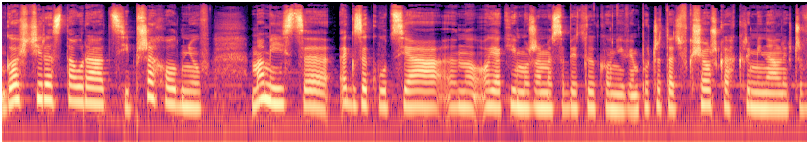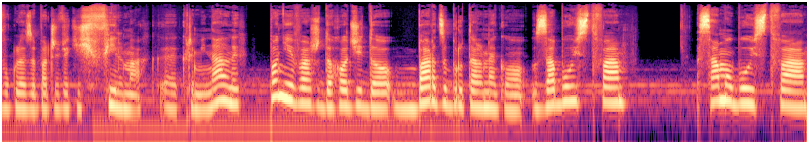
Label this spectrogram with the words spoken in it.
gości restauracji, przechodniów, ma miejsce egzekucja, no, o jakiej możemy sobie tylko, nie wiem, poczytać w książkach kryminalnych, czy w ogóle zobaczyć w jakichś filmach e, kryminalnych, ponieważ dochodzi do bardzo brutalnego zabójstwa, samobójstwa,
